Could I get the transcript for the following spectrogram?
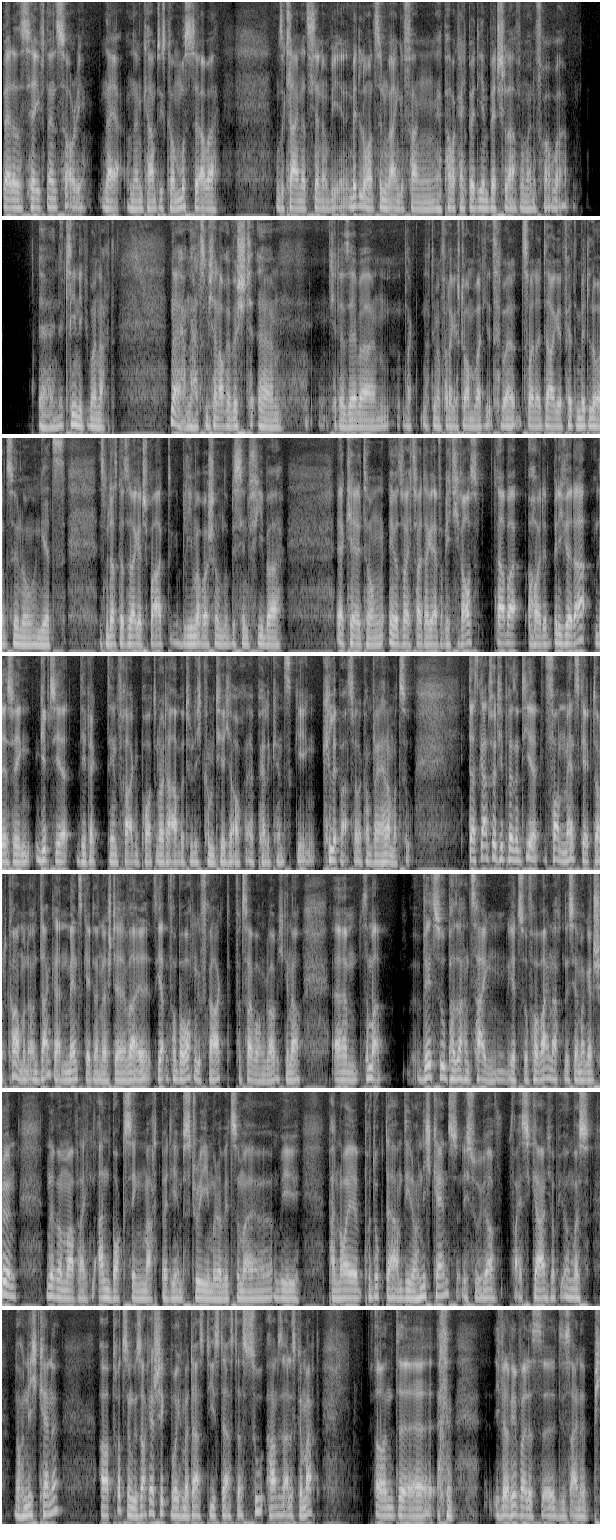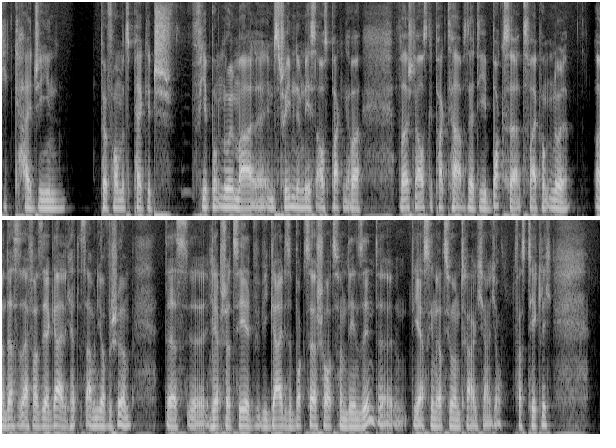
better safe than sorry. Naja, und dann kam es, wie es kommen musste, aber unsere Kleine hat sich dann irgendwie eine Mittelohrentzündung eingefangen. Herr Papa, kann ich bei dir im Bett schlafen? Und meine Frau war äh, in der Klinik über Nacht. Naja, und dann hat es mich dann auch erwischt. Ähm, ich hatte ja selber, nachdem mein Vater gestorben war, jetzt zwei, drei Tage fette Mittelohrentzündung und jetzt ist mir das Gott sei Dank erspart geblieben, aber schon so ein bisschen Fieber, Erkältung. Jetzt war ich zwei Tage einfach richtig raus. Aber heute bin ich wieder da. Deswegen gibt es hier direkt den Fragenport. Und heute Abend natürlich kommentiere ich auch äh, Pelicans gegen Clippers. Weil da kommt gleich nochmal zu. Das Ganze wird hier präsentiert von manscape.com und, und, danke an Manscape an der Stelle, weil sie hatten vor ein paar Wochen gefragt, vor zwei Wochen glaube ich, genau, ähm, sag mal, willst du ein paar Sachen zeigen? Jetzt so vor Weihnachten ist ja mal ganz schön, ne, wenn man mal vielleicht ein Unboxing macht bei dir im Stream oder willst du mal irgendwie ein paar neue Produkte haben, die du noch nicht kennst? Und ich so, ja, weiß ich gar nicht, ob ich irgendwas noch nicht kenne. Aber habe trotzdem gesagt, ja, schick mir ruhig mal das, dies, das, das zu. Haben sie alles gemacht. Und äh, ich werde auf jeden Fall das, äh, dieses eine Peak Hygiene Performance Package 4.0 mal äh, im Stream demnächst auspacken. Aber was ich schon ausgepackt habe, sind halt die Boxer 2.0. Und das ist einfach sehr geil. Ich hatte das aber nicht auf dem Schirm. Das, äh, ich habe schon erzählt, wie geil diese Boxer-Shorts von denen sind. Äh, die erste Generation trage ich eigentlich auch fast täglich.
